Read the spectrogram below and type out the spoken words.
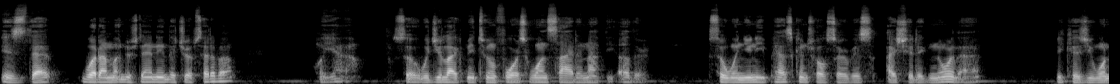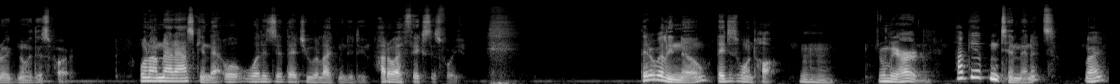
is that what I'm understanding that you're upset about? Well, yeah. So would you like me to enforce one side and not the other? So when you need pest control service, I should ignore that because you want to ignore this part. Well, I'm not asking that. Well, what is it that you would like me to do? How do I fix this for you? They don't really know. They just want to talk. Mm-hmm. When we heard, I'll give them 10 minutes, right?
